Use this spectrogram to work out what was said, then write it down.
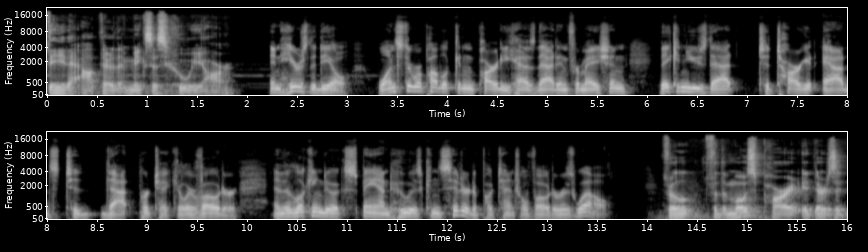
data out there that makes us who we are. And here's the deal once the Republican Party has that information, they can use that to target ads to that particular voter. And they're looking to expand who is considered a potential voter as well. For, for the most part, it, there's a,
